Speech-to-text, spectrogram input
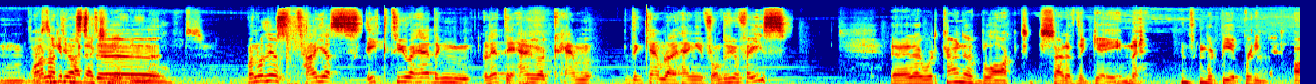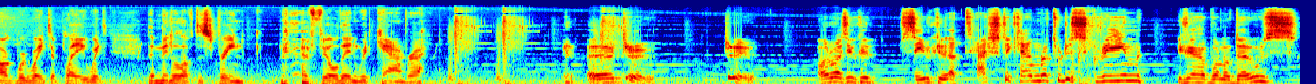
Mm, I think it might actually uh, have been uh, moved. Why not just tie a stick to your head and let the, cam the camera hang in front of your face? Uh, that would kind of block side of the game. it would be a pretty awkward way to play with the middle of the screen filled in with camera. Uh, true. True. Otherwise, you could see you could attach the camera to the screen if you have one of those.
